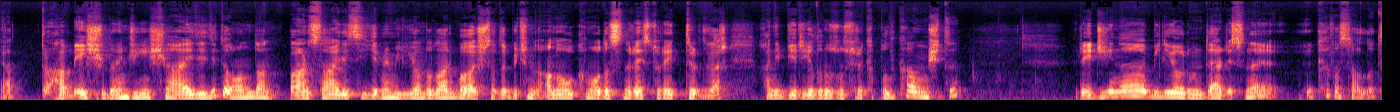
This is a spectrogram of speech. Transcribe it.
Ya daha 5 yıl önce inşa edildi de ondan. Barnes ailesi 20 milyon dolar bağışladı. Bütün ana okuma odasını restore ettirdiler. Hani bir yılın uzun süre kapalı kalmıştı. Regina biliyorum dercesine kafa salladı.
